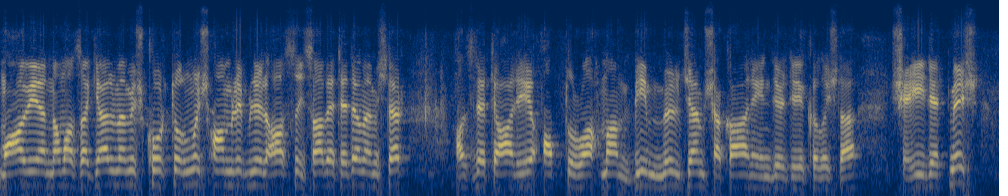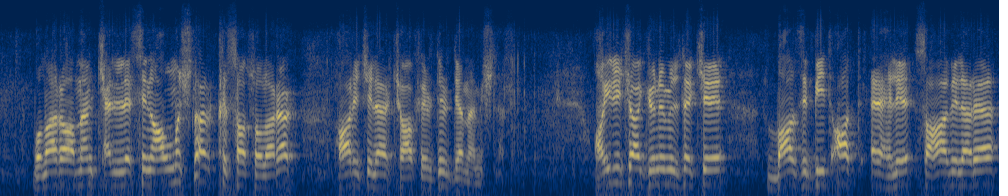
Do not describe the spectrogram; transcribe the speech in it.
Muaviye namaza gelmemiş, kurtulmuş, Amr ibn As'ı isabet edememişler. Hazreti Ali'yi Abdurrahman bin Mülcem şakane indirdiği kılıçla şehit etmiş. Buna rağmen kellesini almışlar kısas olarak hariciler kafirdir dememişler. Ayrıca günümüzdeki bazı bid'at ehli sahabilere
